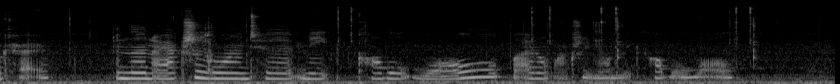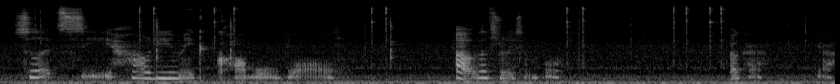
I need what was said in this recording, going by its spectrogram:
Okay. And then I actually want to make cobble wall, but I don't actually know how to make a cobble wall. So let's see, how do you make a cobble wall? Oh, that's really simple. Okay, yeah.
